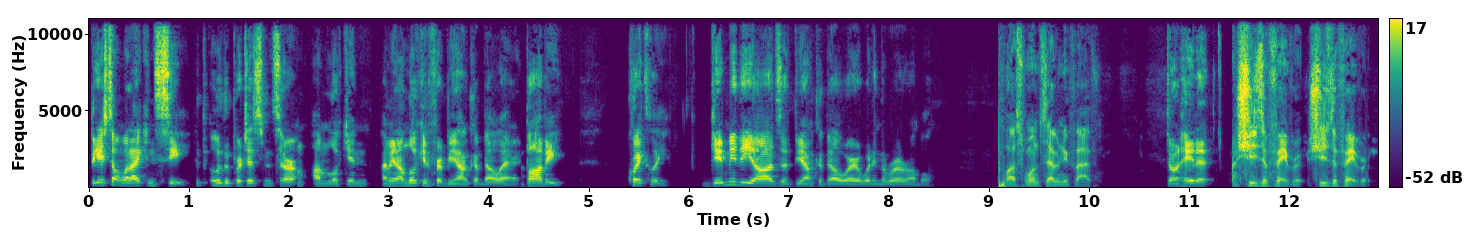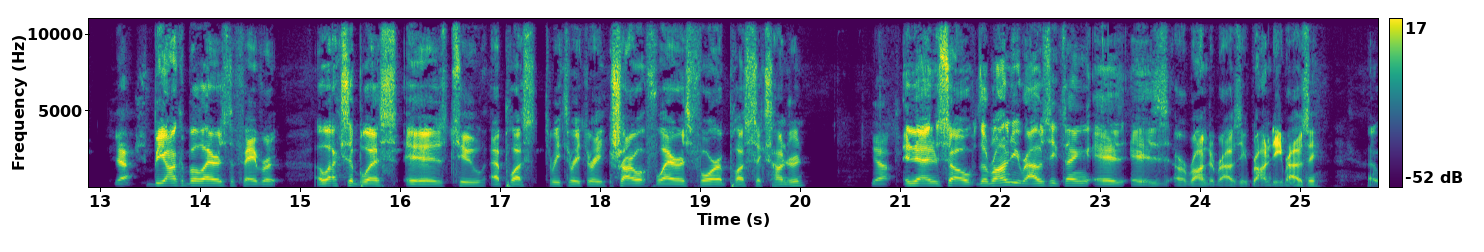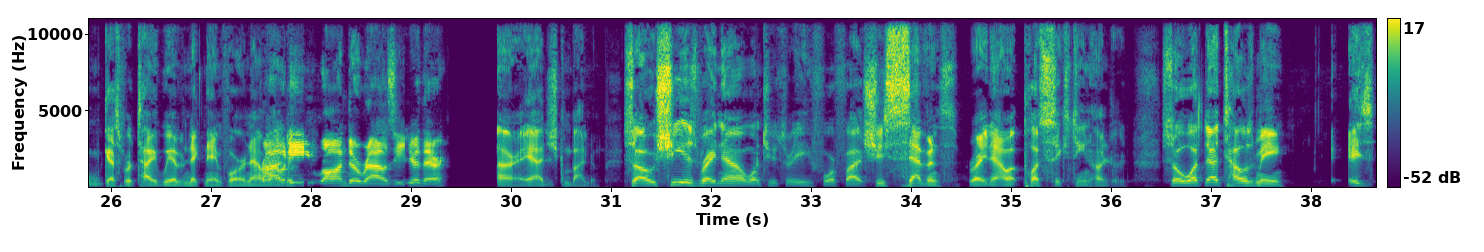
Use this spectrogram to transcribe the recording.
based on what I can see, who the participants are, I'm looking. I mean, I'm looking for Bianca Belair. Bobby, quickly, give me the odds of Bianca Belair winning the Royal Rumble. Plus one seventy five. Don't hate it. She's a favorite. She's a favorite. Yeah. Bianca Belair is the favorite. Alexa Bliss is two at plus three three three. Charlotte Flair is four at plus six hundred. Yeah. And then so the Ronda Rousey thing is is or Ronda Rousey, Ronda Rousey. I guess we're tight. We have a nickname for her now. Rowdy Ronda Rousey. You're there. All right, yeah, I just combined them. So she is right now one, two, three, four, five. She's seventh right now at plus sixteen hundred. So what that tells me is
